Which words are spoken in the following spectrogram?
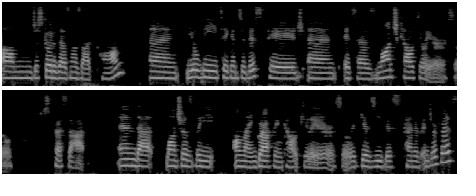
um, just go to desmos.com and you'll be taken to this page and it says launch calculator. So just press that. And that launches the online graphing calculator. So it gives you this kind of interface.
